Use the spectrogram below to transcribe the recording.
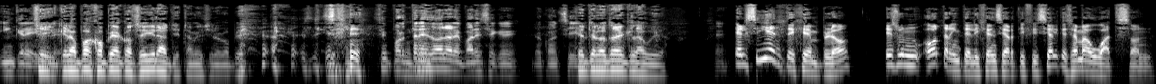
increíble. Sí, que lo puedes copiar, conseguir gratis también si lo copias. Sí, por 3 dólares parece que lo consigue. que te lo trae Claudia. Sí. El siguiente ejemplo es un- otra inteligencia artificial que se llama Watson.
